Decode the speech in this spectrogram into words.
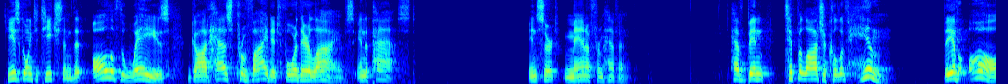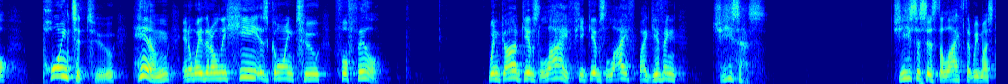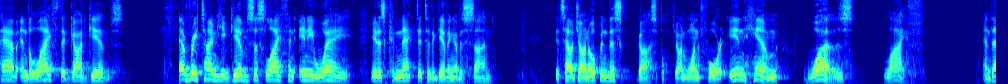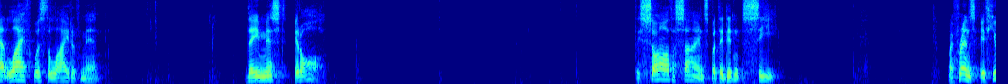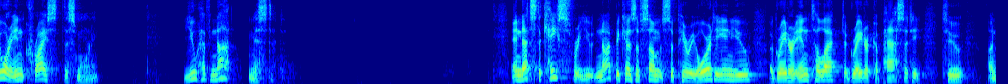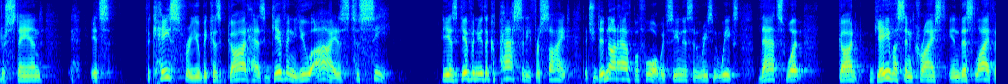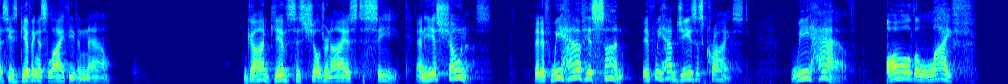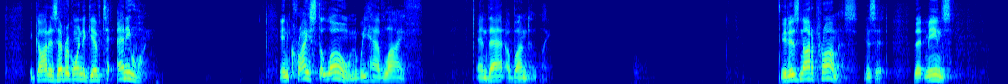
He is going to teach them that all of the ways God has provided for their lives in the past, insert manna from heaven, have been typological of Him. They have all pointed to Him in a way that only He is going to fulfill. When God gives life, He gives life by giving Jesus. Jesus is the life that we must have and the life that God gives. Every time He gives us life in any way, it is connected to the giving of His Son. It's how John opened this gospel. John 1 4. In Him was life, and that life was the light of men. They missed it all. They saw the signs, but they didn't see. My friends, if you are in Christ this morning, you have not missed it. And that's the case for you, not because of some superiority in you, a greater intellect, a greater capacity to understand. It's the case for you because God has given you eyes to see. He has given you the capacity for sight that you did not have before. We've seen this in recent weeks. That's what God gave us in Christ in this life as He's giving us life even now. God gives His children eyes to see, and He has shown us that if we have His Son, if we have Jesus Christ, we have all the life that God is ever going to give to anyone. In Christ alone, we have life and that abundantly. It is not a promise, is it? That means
